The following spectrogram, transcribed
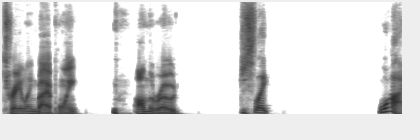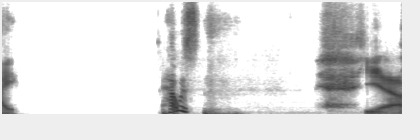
Trailing by a point on the road, just like why? How is? Yeah.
